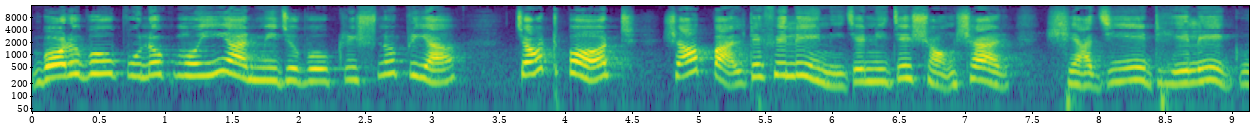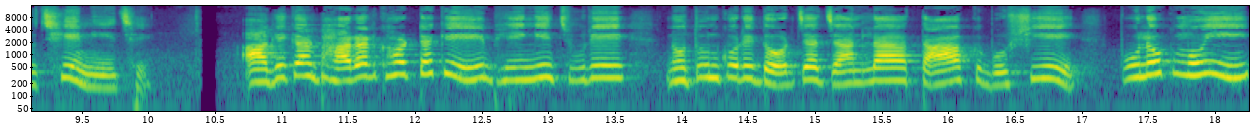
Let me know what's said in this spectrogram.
বড় বউ পুলকময়ী আর মেজ বউ কৃষ্ণপ্রিয়া চটপট সব পাল্টে ফেলে নিজের নিজের সংসার সাজিয়ে ঢেলে গুছিয়ে নিয়েছে। আগেকার ভাড়ার ঘরটাকে ভেঙে চুরে নতুন করে দরজা, জানলা, তাক বসিয়ে পুলকময়ী,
